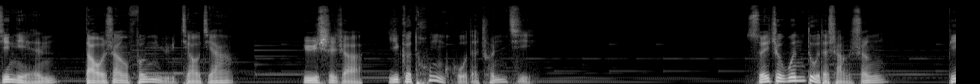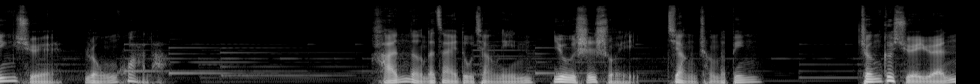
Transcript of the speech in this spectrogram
今年岛上风雨交加，预示着一个痛苦的春季。随着温度的上升，冰雪融化了。寒冷的再度降临，又使水降成了冰，整个雪原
